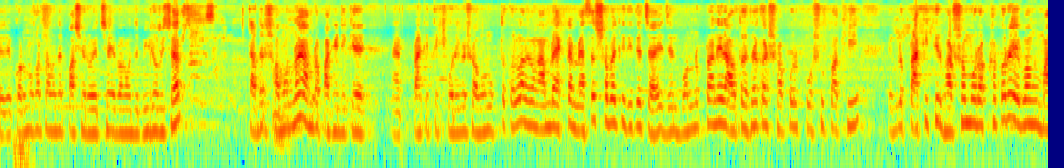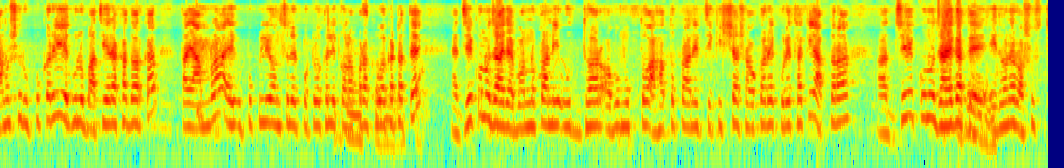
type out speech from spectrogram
যে কর্মকর্তা আমাদের পাশে রয়েছে এবং আমাদের বিড অফিসার তাদের সমন্বয়ে আমরা পাখিটিকে প্রাকৃতিক পরিবেশে অবমুক্ত করলাম এবং আমরা একটা মেসেজ সবাইকে দিতে চাই যে বন্যপ্রাণীর আওতায় থাকা সকল পশু পাখি এগুলো প্রাকৃতির ভারসাম্য রক্ষা করে এবং মানুষের উপকারেই এগুলো বাঁচিয়ে রাখা দরকার। তাই আমরা এই উপকূলীয় অঞ্চলের পটুয়াখালী কলাপাড়া কুয়াকাটাতে যে কোনো জায়গায় বন্যপ্রাণী উদ্ধার অবমুক্ত আহত প্রাণীর চিকিৎসা সহকারে করে থাকি। আপনারা যে কোনো জায়গাতে এই ধরনের অসুস্থ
